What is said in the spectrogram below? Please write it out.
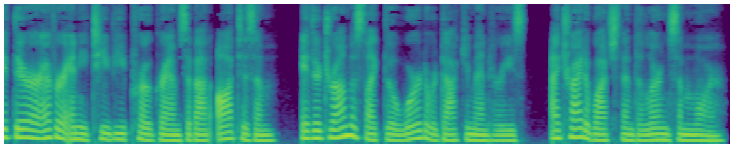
If there are ever any TV programs about autism, either dramas like The Word or documentaries, I try to watch them to learn some more.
